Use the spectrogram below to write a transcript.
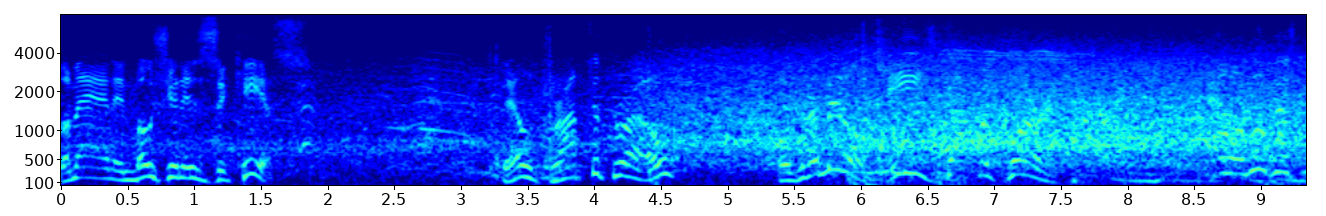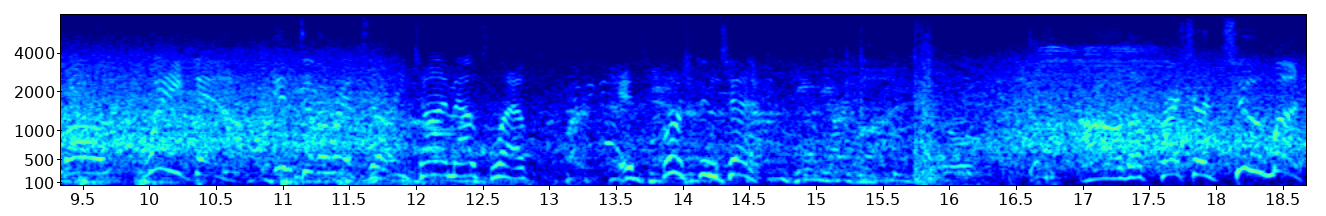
The man in motion is Zach Ertz. They'll drop to throw. Over the middle. He's got McLaurin. And will move this ball way down into the red zone. Three timeouts left. It's first and 10. Oh, the pressure too much.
